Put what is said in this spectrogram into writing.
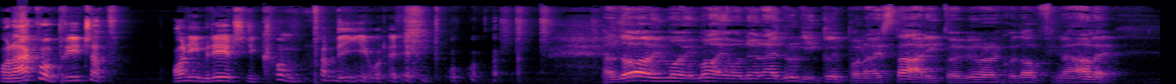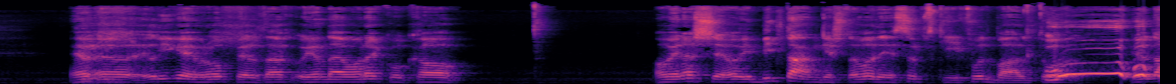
onako pričat onim riječnikom, pa nije u redu. A do, i moj, moj, on je onaj drugi klip, onaj stari, to je bilo neko dal finale e, e, Liga Evrope, ili tako, i onda je on rekao kao ove naše, ovi bitange što vode srpski futbal, to, i onda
